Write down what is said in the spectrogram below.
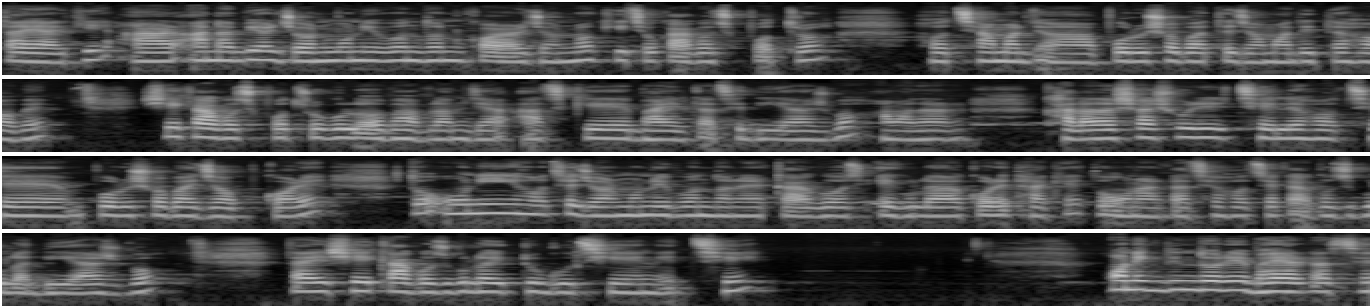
তাই আর কি। আর আনাবিয়ার জন্ম নিবন্ধন করার জন্য কিছু কাগজপত্র হচ্ছে আমার পৌরসভাতে জমা দিতে হবে। সেই কাগজপত্রগুলো ভাবলাম যে আজকে ভাইয়ের কাছে দিয়ে আসব। আমাদের খালাদা শাশুড়ির ছেলে হচ্ছে পৌরসভায় জব করে। তো উনি হচ্ছে জন্ম নিবন্ধনের কাগজ এগুলা করে থাকে। তো ওনার কাছে হচ্ছে কাগজগুলো দিয়ে আসব। তাই সেই কাগজগুলো একটু গুছিয়ে নিচ্ছি। অনেক দিন ধরে ভাইয়ার কাছে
